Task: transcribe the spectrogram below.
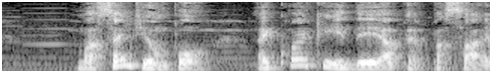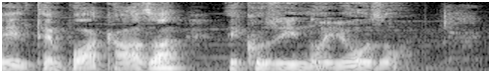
Ma senti un po', hai qualche idea per passare il tempo a casa? È così noioso.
